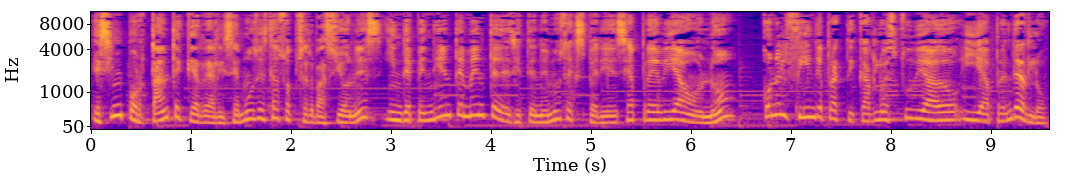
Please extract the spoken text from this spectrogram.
Es importante que realicemos estas observaciones independientemente de si tenemos experiencia previa o no con el fin de practicar lo estudiado y aprenderlo,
